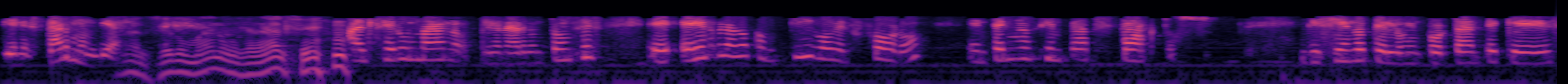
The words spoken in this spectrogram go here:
bienestar mundial. Al ser humano en general, sí. Al ser humano, Leonardo. Entonces, eh, he hablado contigo del foro en términos siempre abstractos diciéndote lo importante que es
